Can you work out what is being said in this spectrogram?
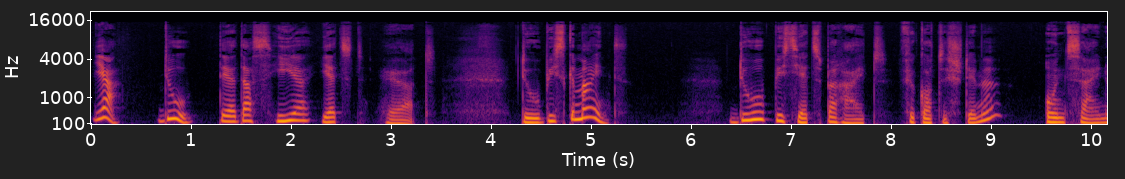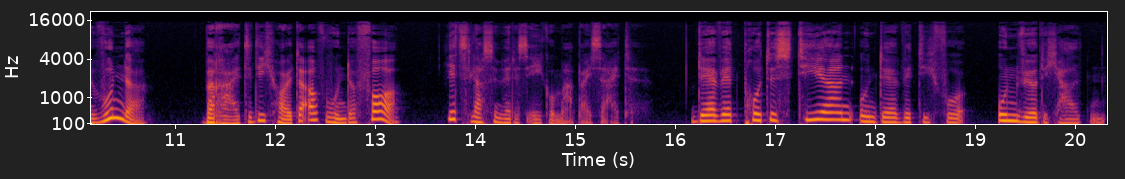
Ja, du, der das hier jetzt hört. Du bist gemeint. Du bist jetzt bereit für Gottes Stimme und seine Wunder. Bereite dich heute auf Wunder vor. Jetzt lassen wir das Ego mal beiseite. Der wird protestieren und der wird dich vor unwürdig halten.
